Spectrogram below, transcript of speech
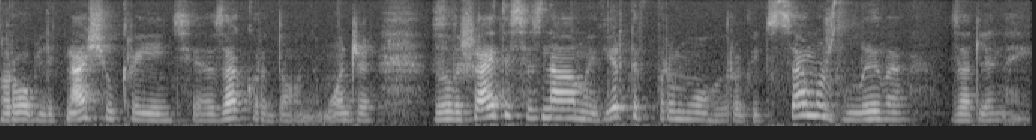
роблять наші українці за кордоном. Отже, залишайтеся з нами, вірте в перемогу робіть все можливе задля неї.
